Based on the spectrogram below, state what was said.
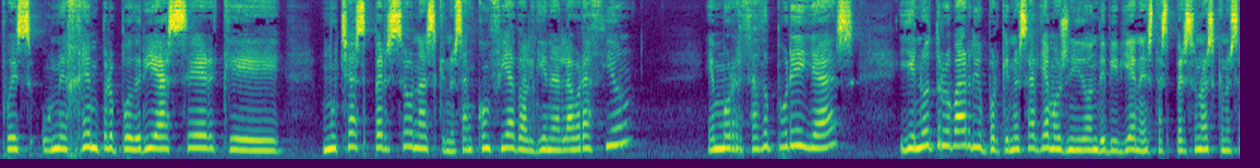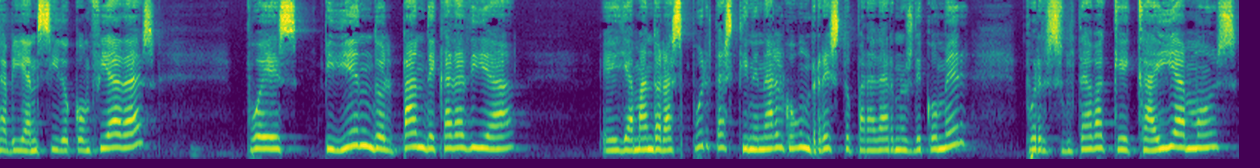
pues un ejemplo podría ser que muchas personas que nos han confiado a alguien en la oración, hemos rezado por ellas y en otro barrio, porque no sabíamos ni dónde vivían estas personas que nos habían sido confiadas, pues pidiendo el pan de cada día, eh, llamando a las puertas, tienen algo, un resto para darnos de comer, pues resultaba que caíamos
